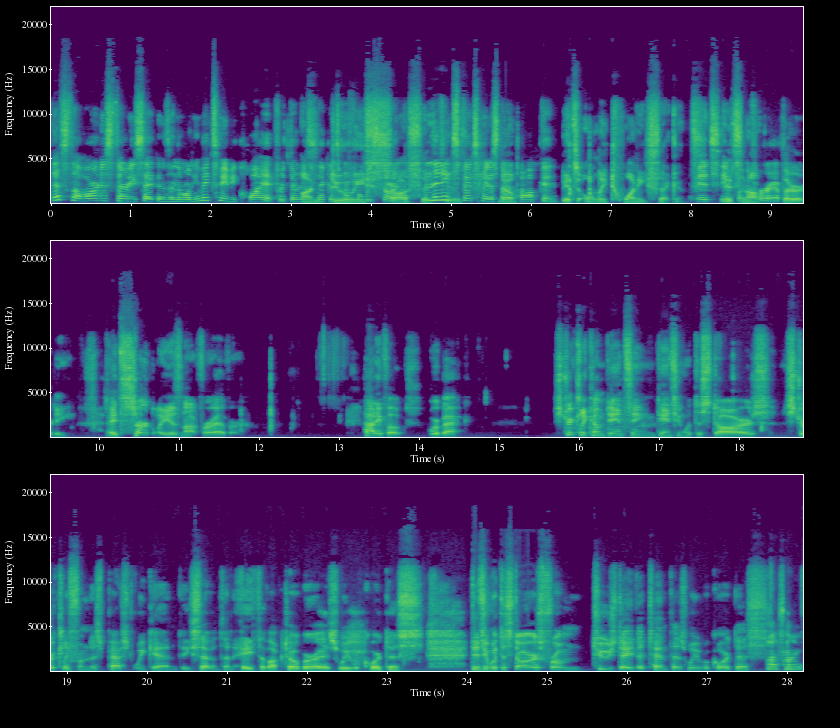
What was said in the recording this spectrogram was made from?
That's the hardest 30 seconds in the world. He makes me be quiet for 30 seconds before we start. And then he expects me to start No. talking. It's only 20 seconds. It seems it's like not forever. 30. It certainly is not forever. Howdy, folks. We're back. Strictly Come Dancing, Dancing with the Stars, strictly from this past weekend, the 7th and 8th of October, as we record this. Dancing with the Stars from Tuesday, the 10th, as we record this. Last night.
